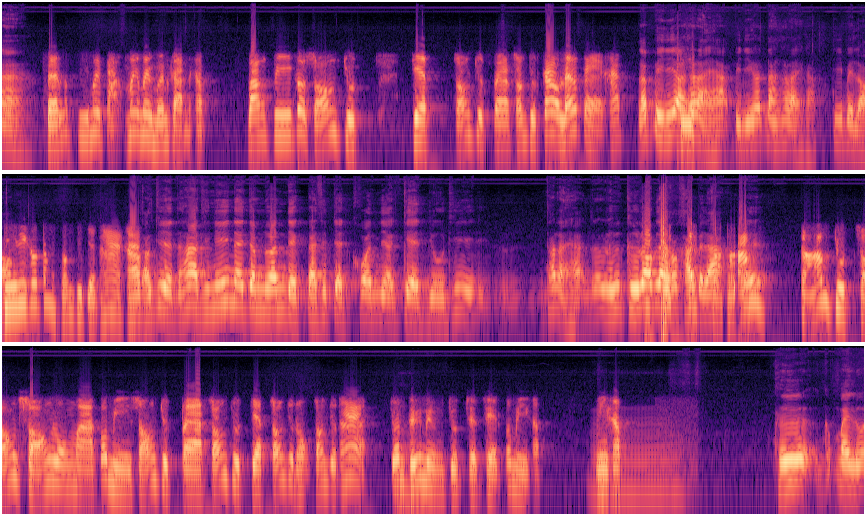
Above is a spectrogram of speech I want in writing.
อ่า แต่ละปีไม่ต่างไม่ไม่เหมือนกันครับ บางปีก็สองจุดเจ็ดสองจุดแปดสองจุดเก้าแล้วแต่ครับแล้วปีนี้เอาเท่าไหร่ฮะ ปีนี้เขาตั้งเท่าไหร่ครับ ที่ไปร้องปีนี้เขาตั้งสองจุดเจ็ดห้าครับ2.75ทีนี้ในจำนวนเด็ก 87 คนเนี่ยเกรดอยู่ที่เท่าไหร่ฮะหรือคือรอบแรกเขาคัดไปแล้ว สามสามจุดสองสองลงมาก็มีสองจุดแปดสองจุดเจ็ดสองจุดหกสองจุดห้าจนถึงหนึ่งจุดเศษๆก็มีครับ มีครับ อืม คือไม่รู้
